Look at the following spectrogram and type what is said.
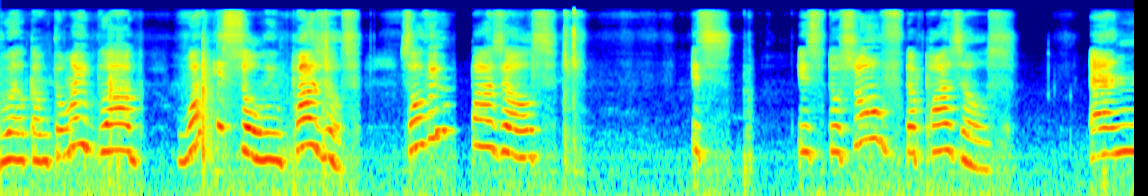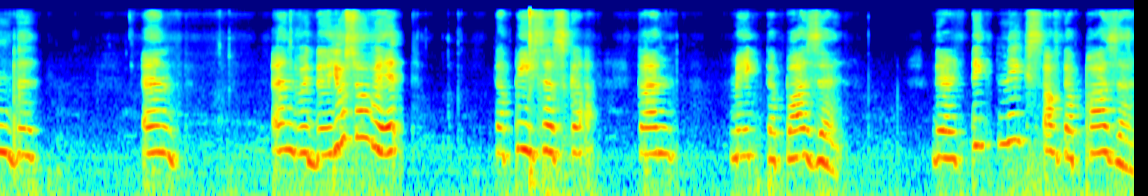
welcome to my blog. What is solving puzzles? Solving puzzles is is to solve the puzzles and and and with the use of it the pieces ca can make the puzzle. There are techniques of the puzzle.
